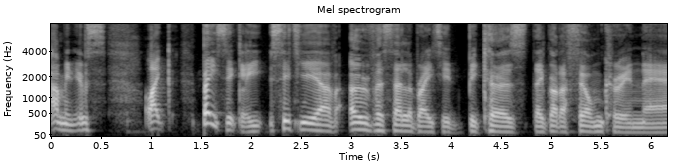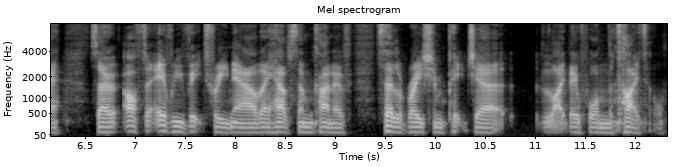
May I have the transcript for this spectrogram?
I mean, it was like basically City have over celebrated because they've got a film crew in there. So after every victory now, they have some kind of celebration picture like they've won the title.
